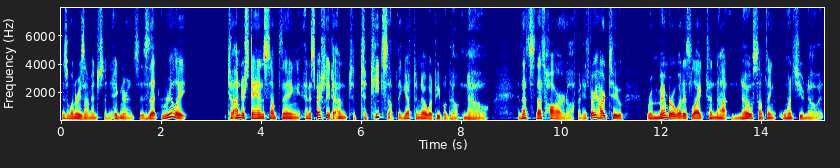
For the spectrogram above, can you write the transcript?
this is one reason I'm interested in ignorance is that really to understand something, and especially to, un, to to teach something, you have to know what people don't know, and that's that's hard. Often, it's very hard to remember what it's like to not know something once you know it.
